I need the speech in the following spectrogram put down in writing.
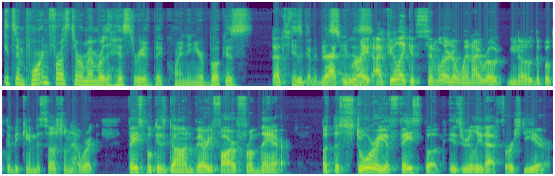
it's important for us to remember the history of Bitcoin, and your book is That's is gonna be exactly as- right. I feel like it's similar to when I wrote, you know, the book that became the social network. Facebook has gone very far from there, but the story of Facebook is really that first year.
